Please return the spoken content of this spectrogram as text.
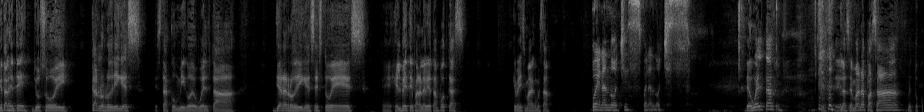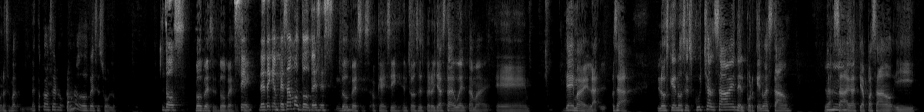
¿Qué tal gente? Yo soy Carlos Rodríguez. Está conmigo de vuelta Diana Rodríguez. Esto es eh, Helvete para Leviatán Podcast. ¿Qué me dice, Madre? ¿Cómo está? Buenas noches, buenas noches. De vuelta. Este, la semana pasada me tocó la semana, me tocado hacerlo una o dos veces solo. Dos. Dos veces, dos veces. Sí, desde que empezamos dos veces. Dos veces, ok, sí. Entonces, pero ya está de vuelta, Mae. Eh, de ahí, Mae, la- o sea, los que nos escuchan saben del por qué no ha estado, la saga que ha pasado y,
